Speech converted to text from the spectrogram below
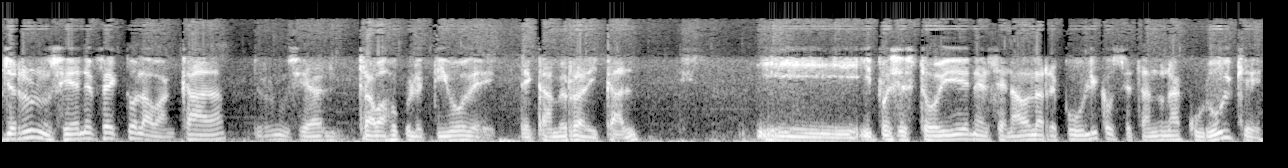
yo renuncié en efecto a la bancada, yo renuncié al trabajo colectivo de, Cambio Radical y, pues estoy en el Senado de la República ostentando una curul que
